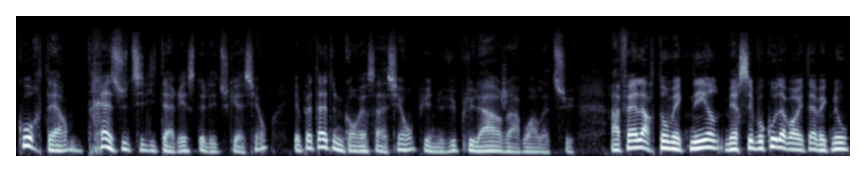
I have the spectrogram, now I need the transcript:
court terme, très utilitariste de l'éducation? Il y a peut-être une conversation puis une vue plus large à avoir là-dessus. Raphaël Artaud-McNeil, merci beaucoup d'avoir été avec nous.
